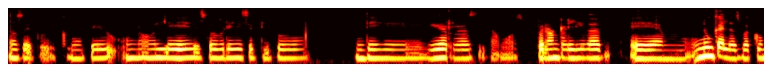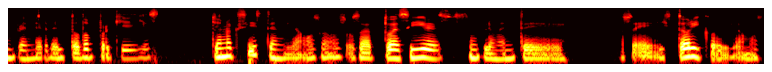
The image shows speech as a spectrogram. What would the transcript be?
no sé, pues como que uno lee sobre ese tipo de guerras, digamos, pero en realidad em, nunca las va a comprender del todo porque ellas ya no existen, digamos, o sea, tu decir es simplemente, no sé, histórico, digamos,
